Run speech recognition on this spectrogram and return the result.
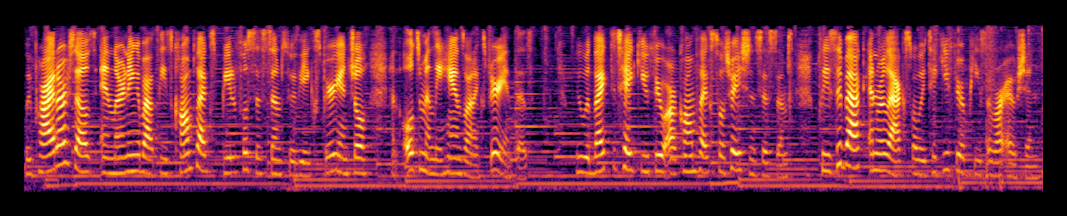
We pride ourselves in learning about these complex, beautiful systems through the experiential and ultimately hands on experiences. We would like to take you through our complex filtration systems. Please sit back and relax while we take you through a piece of our ocean.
